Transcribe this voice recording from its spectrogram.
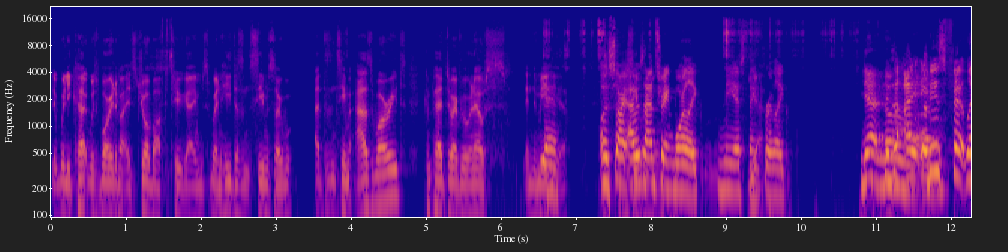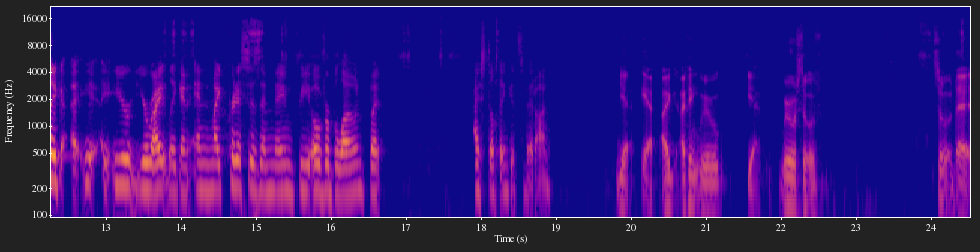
that Willie Kirk was worried about his job after two games when he doesn't seem so, doesn't seem as worried compared to everyone else in the Yeah. media. Oh sorry, I was what I mean. answering more like Mia's thing Yeah. for like Yeah, no, Because no, no, I, it is fit like uh, you're you're right like and, and my criticism may be overblown but I still think it's a bit on. Yeah, yeah, I, I think we were, yeah, we're all sort of sort of there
